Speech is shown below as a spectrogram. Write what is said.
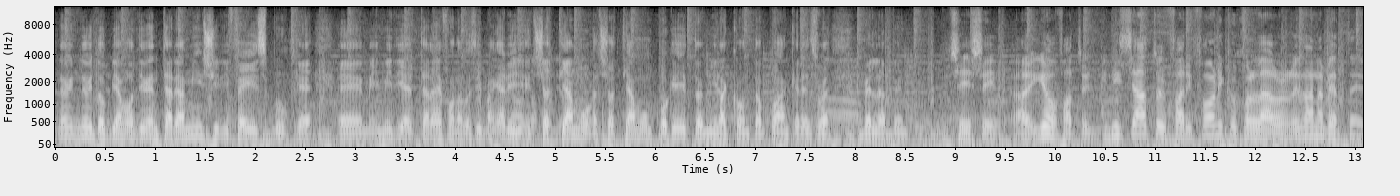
Noi, noi, dobbiamo diventare amici di Facebook, eh, mi, mi, dia il telefono così magari no, chattiamo, chattiamo, un pochetto e mi racconta un po' anche le sue belle avventure. Sì, sì, ah, io ho fatto, iniziato il farifonico con la Loredana Bertè,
